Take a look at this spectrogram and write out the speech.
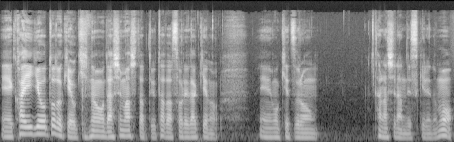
えー、開業届を昨日出しましたというただそれだけの、えー、もう結論話なんですけれども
